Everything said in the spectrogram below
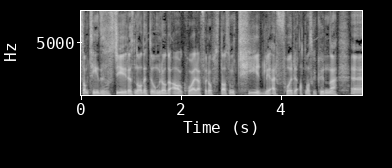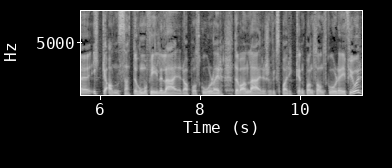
Samtidig så styres nå dette området av KrF og Ropstad, som tydelig er for at man skal kunne eh, ikke ansette homofile lærere på skoler. Det var en lærer som fikk sparken på en sånn skole i fjor.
